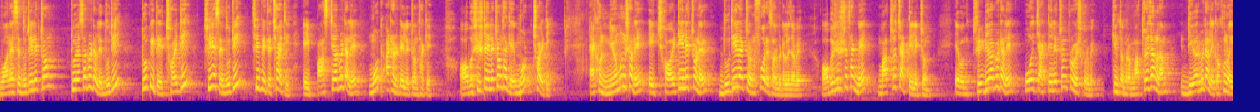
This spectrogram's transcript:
ওয়ান এসে দুটি ইলেকট্রন, টু এস অরবিটালে দুটি, টু পিতে ছয়টি, থ্রি এসে দুটি, থ্রি পিতে ছয়টি। এই পাঁচটি অরবিটালে মোট আঠারোটি ইলেকট্রন থাকে। অবশিষ্ট ইলেকট্রন থাকে মোট ছয়টি। এখন নিয়ম অনুসারে এই ছয়টি ইলেকট্রনের দুটি ইলেকট্রন ফোর এস অরবিটালে যাবে। অবশিষ্ট থাকবে মাত্র চারটি ইলেকট্রন এবং থ্রি ডি অরবিটালে ওই চারটি ইলেকট্রন প্রবেশ করবে। কিন্তু আমরা মাত্রই জানলাম ডি অরবিটালে কখনোই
